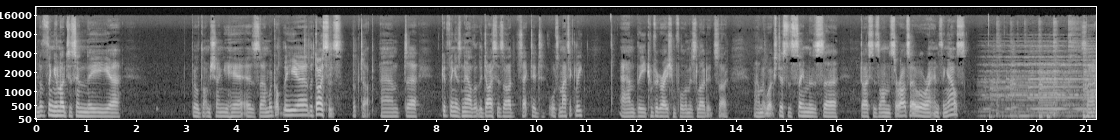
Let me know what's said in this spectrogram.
Another thing you'll notice in the uh, build that I'm showing you here is um, we've got the uh, the Dicers hooked up. And uh, the good thing is now that the Dicers are detected automatically and the configuration for them is loaded. So um, it works just the same as uh, Dicers on Serato or anything else. So,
